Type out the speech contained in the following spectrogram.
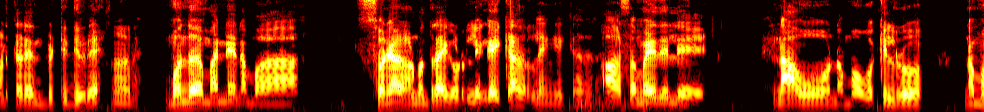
ಅಡೆತಡೆಯಿಂದ ಬಿಟ್ಟಿದ್ದೀವ್ರಿ. ಹಾ ರೀ. ಮುಂದೆ ಮೊನ್ನೆ ನಮ್ಮ ಸೊನ್ಯಾಳ ಹನುಮಂತರಾಯ್ ಗೌಡ್ರು ಲಿಂಗೈಕ್ಯ ಆದ್ರಲ್ಲ. ಅದ ಆ ಸಮಯದಲ್ಲಿ ನಾವು ನಮ್ಮ ವಕೀಲರು ನಮ್ಮ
